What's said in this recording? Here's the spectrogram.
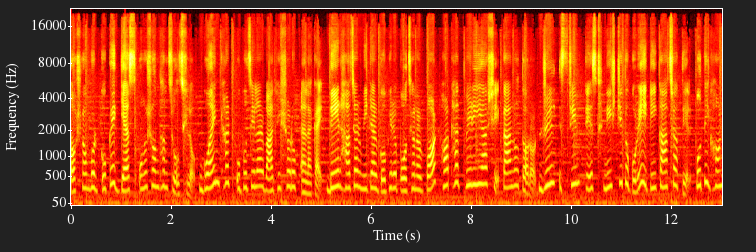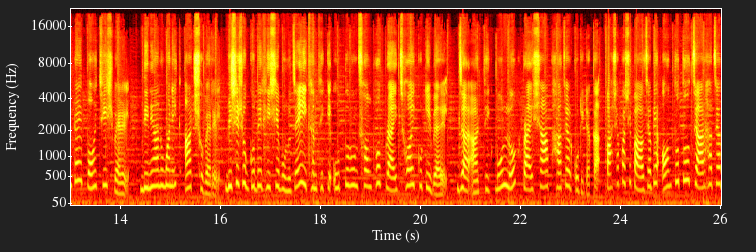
দশ নম্বর গোপে গ্যাস অনুসন্ধান চলছিল। গোয়াইনঘাট উপজেলার বাঘী সড়ক এলাকায় দেড় হাজার মিটার গভীরে পৌঁছানোর পর হঠাৎ বেরিয়ে আসে কালো তরল। ড্রিল স্টিম টেস্ট নিশ্চিত করে এটি কাঁচা তেল। প্রতি ঘন্টায় পঁয়ত্রিশ ব্যারেল, দিনে আনুমানিক আটশো ব্যারেল। বিশেষজ্ঞদের হিসেব অনুযায়ী এখান থেকে উত্তোলন সম্ভব প্রায় ছয় কোটি ব্যারেল, যার আর্থিক মূল্য প্রায় সাত হাজার কোটি টাকা। পাশাপাশি পাওয়া যাবে অন্তত চার হাজার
